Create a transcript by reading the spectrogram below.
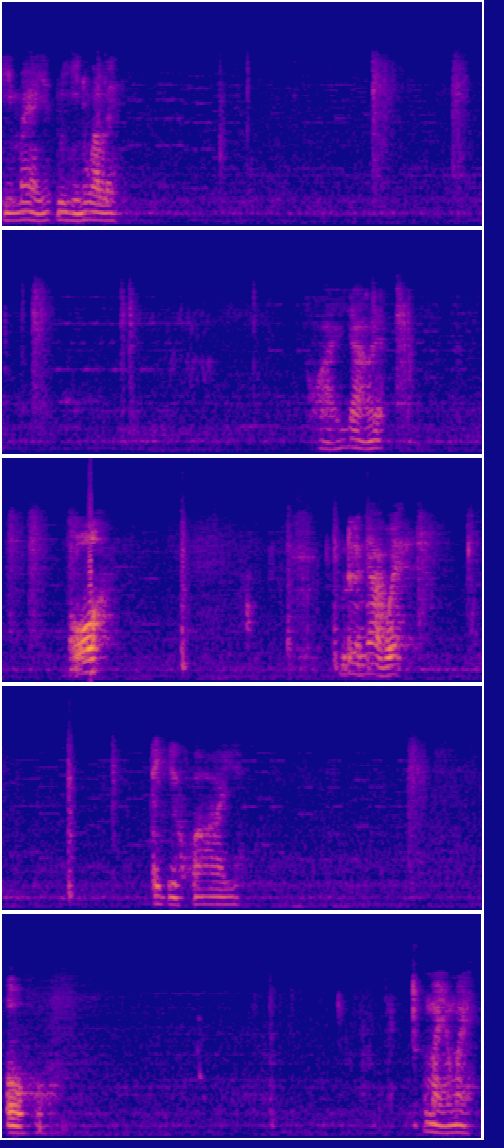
อีแม่ยัดมีหินทุกวันเลยขวายอย่างเลยโอ้เลื่อนยากเว้ย ไอ้ควาย โอ้โหทำไมทำไมแม่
